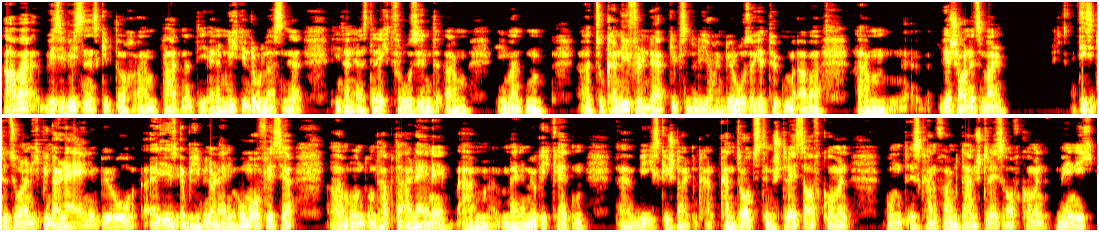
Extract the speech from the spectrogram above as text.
Aber wie Sie wissen, es gibt auch ähm, Partner, die einem nicht in Ruhe lassen, ja, die dann erst recht froh sind, ähm, jemanden äh, zu kanifeln. Ja. Gibt es natürlich auch im Büro solche Typen, aber ähm, wir schauen jetzt mal die Situationen, ich bin allein im Büro, äh, ich bin allein im Homeoffice, ja, ähm, und, und habe da alleine ähm, meine Möglichkeiten, äh, wie ich es gestalten kann. Kann trotzdem Stress aufkommen und es kann vor allem dann Stress aufkommen, wenn ich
